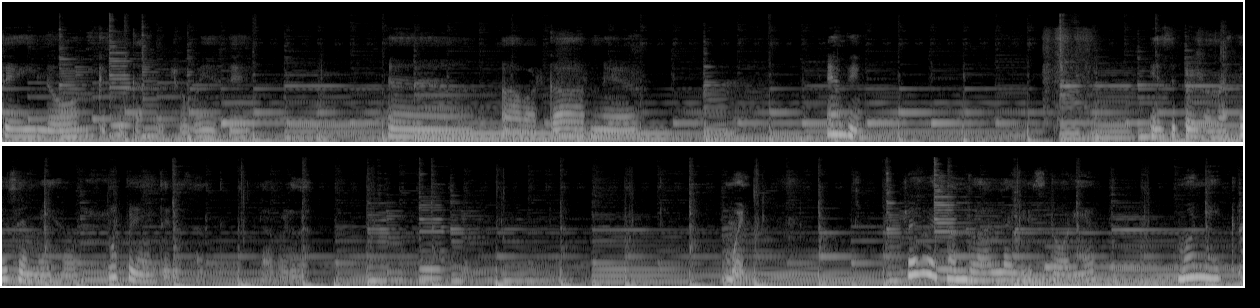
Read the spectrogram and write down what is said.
Taylor, que se casó ocho veces, eh, Ava Gardner, en fin. Este personaje se me hizo súper interesante, la verdad. Bueno, regresando a la historia, Monique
